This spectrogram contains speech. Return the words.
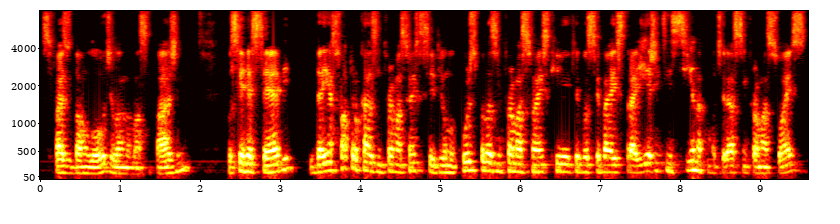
você faz o download lá na nossa página, você recebe, e daí é só trocar as informações que você viu no curso pelas informações que, que você vai extrair. A gente ensina como tirar essas informações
